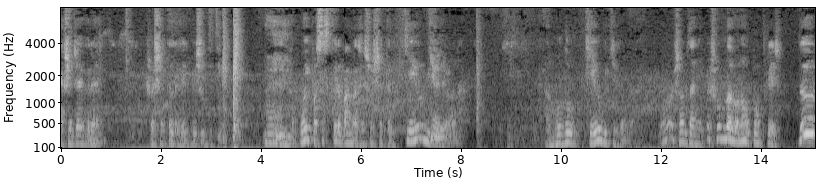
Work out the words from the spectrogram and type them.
একশো টাকা করে সর্ষের তেলের রেট বেশি দিতে। ওই প্রসেস করে বাংলাদেশের সর্ষের তেল কেউ বিক্রি করবে না। আর মধু কেউ বিক্রি করবে না। ও সব জানি সুন্দরবন ফ্রেশ দূর।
